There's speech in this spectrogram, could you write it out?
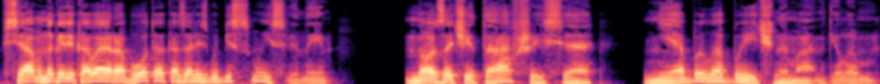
вся многовековая работа оказались бы бессмысленны. Но зачитавшийся не был обычным ангелом.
